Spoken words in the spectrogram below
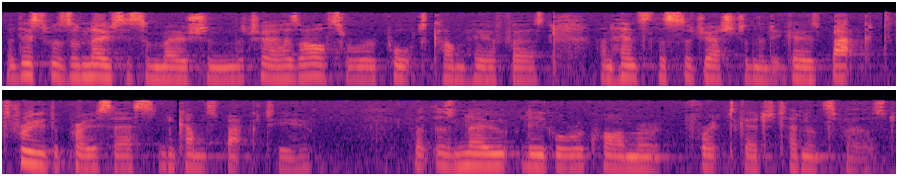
But this was a notice of motion. The Chair has asked for a report to come here first, and hence the suggestion that it goes back through the process and comes back to you. But there's no legal requirement for it to go to tenants first.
